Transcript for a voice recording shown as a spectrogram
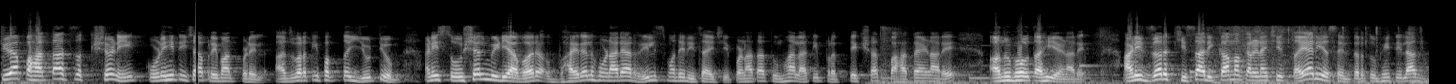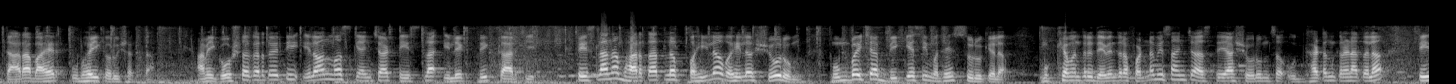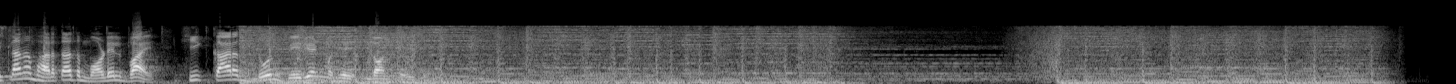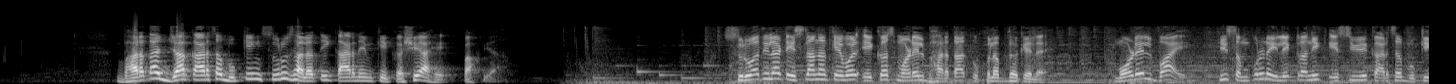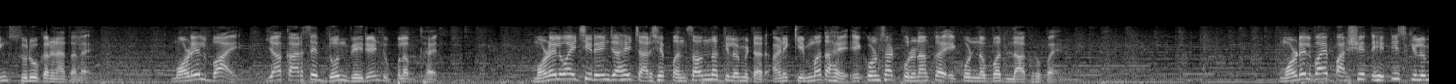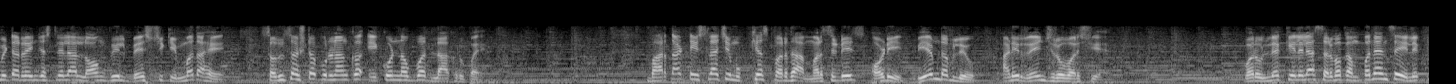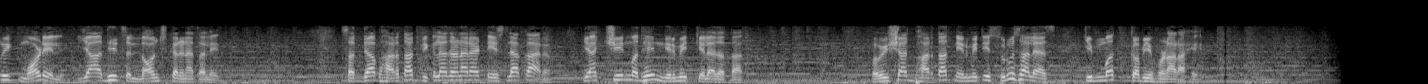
तिला पाहताच क्षणी कोणीही तिच्या प्रेमात पडेल. आजवर ती फक्त युट्यूब आणि सोशल मीडियावर व्हायरल होणाऱ्या रील्समध्ये दिसायची. पण आता तुम्हाला ती प्रत्यक्षात पाहता येणार आहे अनुभवताही येणार. आहे आणि जर खिसा रिकामा करण्याची तयारी असेल तर तुम्ही तिला दाराबाहेर उभंही करू शकता. आम्ही गोष्ट करतोय ती इलॉन मस्क यांच्या टेस्ला इलेक्ट्रिक कारची टेस्लानं भारतातलं पहिलं वहिलं शोरूम मुंबईच्या बीकेसी मध्ये सुरू केलं. मुख्यमंत्री देवेंद्र फडणवीसांच्या हस्ते या शोरूमचं उद्घाटन करण्यात आलं. टेस्लानं भारतात मॉडेल बाय ही कार दोन व्हेरियंटमध्ये लॉन्च केली. भारतात ज्या कारचं बुकिंग सुरू झालं ती कार नेमकी कशी आहे? पाहूया. सुरुवातीला टेस्लानं केवळ एकच मॉडेल भारतात उपलब्ध केलंय. मॉडेल बाय ही संपूर्ण इलेक्ट्रॉनिक एसयूव्ही कारचं बुकिंग सुरू करण्यात आलंय. मॉडेल बाय या कारचे दोन व्हेरियंट उपलब्ध आहेत. मॉडेल वायची रेंज आहे चारशे पंचावन्न किलोमीटर आणि किंमत आहे एकोणसाठ पूर्णांक एकोणनव्वद लाख रुपये. मॉडेल बाय पाचशे तेहतीस किलोमीटर रेंज असलेल्या लॉंग व्हील बेसची किंमत आहे सदुसष्ट पूर्णांक एकोणनव्वद लाख रुपये. भारतात टेस्लाची मुख्य स्पर्धा मर्सिडीज ऑडी बीएमडब्ल्यू आणि रेंज रोवरशी आहे. वर उल्लेख केलेल्या सर्व कंपन्यांचे इलेक्ट्रिक मॉडेल याआधीच लॉन्च करण्यात आले सध्या भारतात विकल्या जाणाऱ्या टेस्ला कार या चीनमध्ये निर्मित केल्या जातात. भविष्यात भारतात निर्मिती सुरू झाल्यास किंमत कमी होणार आहे.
